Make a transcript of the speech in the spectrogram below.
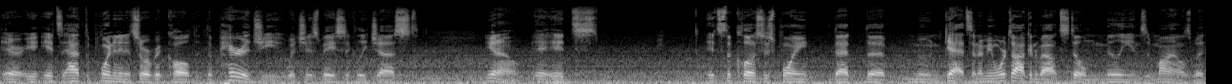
It's at the point in its orbit called the perigee, which is basically just, you know, it's it's the closest point that the moon gets, and I mean we're talking about still millions of miles, but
